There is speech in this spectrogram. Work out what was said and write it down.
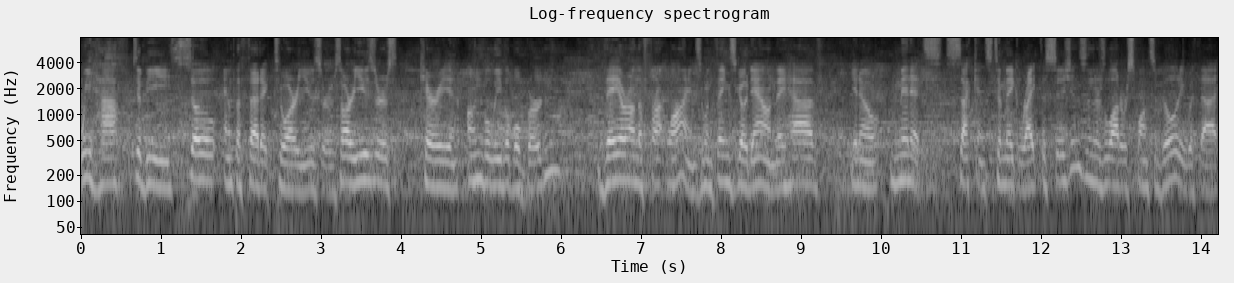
we have to be so empathetic to our users. Our users carry an unbelievable burden. They are on the front lines when things go down. They have you know, minutes, seconds to make right decisions, and there's a lot of responsibility with that.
